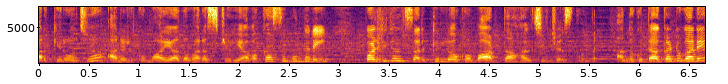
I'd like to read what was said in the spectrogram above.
ఆర్కే రోజా అనిల్ కుమార్ యాదవ్ అరెస్ట్ అయ్యే అవకాశం ఉందని పొలిటికల్ సర్కిల్లో ఒక వార్త హల్చల్ చేస్తుంది. అందుకు తగ్గట్టుగానే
